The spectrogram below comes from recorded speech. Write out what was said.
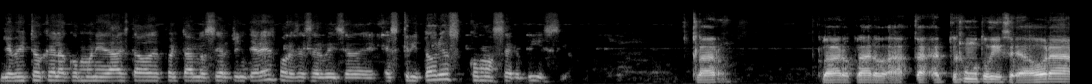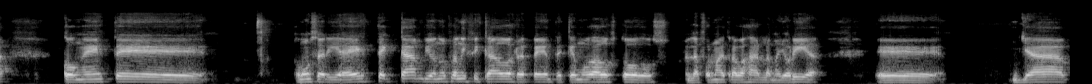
yo he visto que la comunidad ha estado despertando cierto interés por ese servicio de escritorios como servicio. Claro, claro, claro. Ah, como tú dices, ahora con este, ¿cómo sería? Este cambio no planificado de repente que hemos dado todos en la forma de trabajar, la mayoría, eh, ya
